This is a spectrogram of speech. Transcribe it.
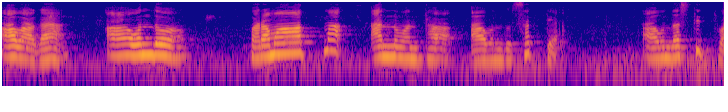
ಆವಾಗ ಆ ಒಂದು ಪರಮಾತ್ಮ ಅನ್ನುವಂಥ ಆ ಒಂದು ಸತ್ಯ, ಆ ಒಂದು ಅಸ್ತಿತ್ವ,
